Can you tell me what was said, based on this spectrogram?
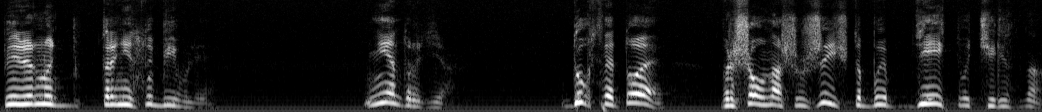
Перевернуть страницу Библии. Нет, друзья. Дух Святой пришел в нашу жизнь, чтобы действовать через нас.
